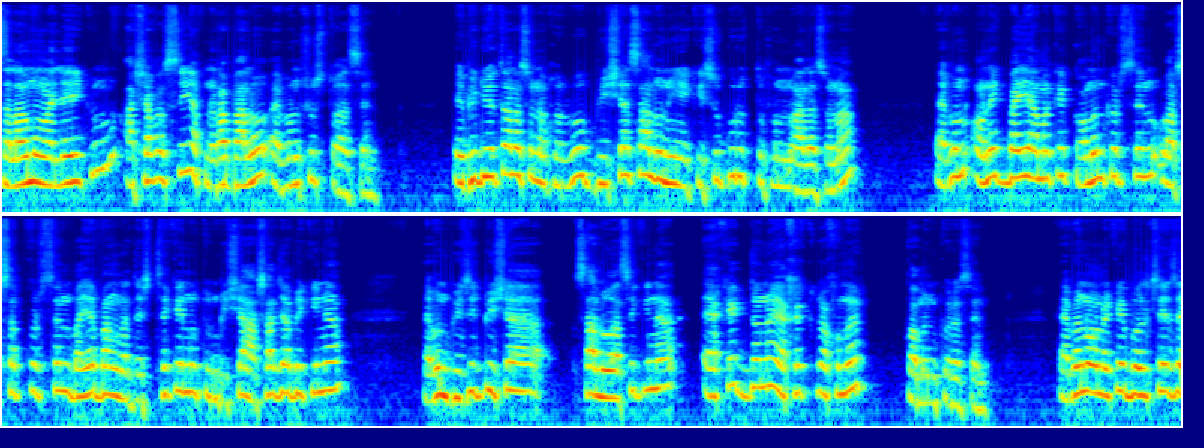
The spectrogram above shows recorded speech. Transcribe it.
সালামু আলাইকুম। আশা করছি আপনারা ভালো এবং সুস্থ আছেন। এই ভিডিওতে আলোচনা করব ভিসা চালু নিয়ে কিছু গুরুত্বপূর্ণ আলোচনা। এবং অনেক ভাই আমাকে কমেন্ট করছেন হোয়াটসঅ্যাপ করছেন, ভাইয়া, বাংলাদেশ থেকে নতুন ভিসা আসা যাবে কি না এবং ভিজিট ভিসা চালু আছে কি না এক একজনে এক এক রকমের কমেন্ট করেছেন। এবং অনেকে বলছে যে,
